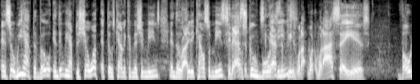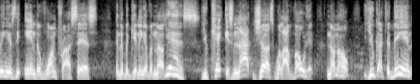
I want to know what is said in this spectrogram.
And so we have to vote and then we have to show up at those county commission meetings and those Right. city council meetings, See, that's the, school see, board that's meetings. the piece. What I, what, what I say is, voting is the end of one process and the beginning of another. Yes. You can't. It's not just well, I voted. No, no. You got to then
